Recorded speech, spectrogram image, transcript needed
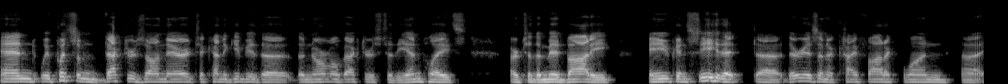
And we put some vectors on there to kind of give you the, the normal vectors to the end plates or to the mid body. And you can see that uh, there isn't a kyphotic one uh,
